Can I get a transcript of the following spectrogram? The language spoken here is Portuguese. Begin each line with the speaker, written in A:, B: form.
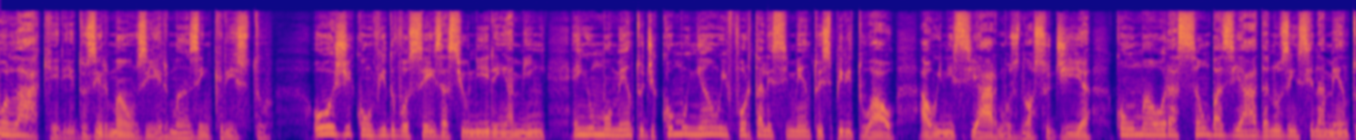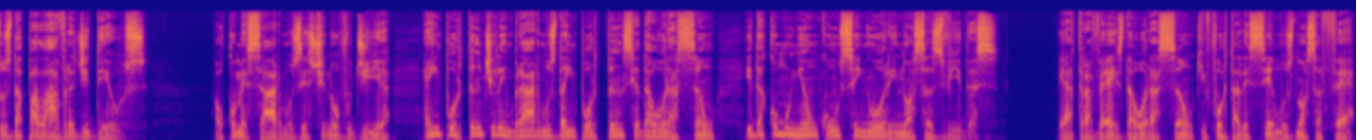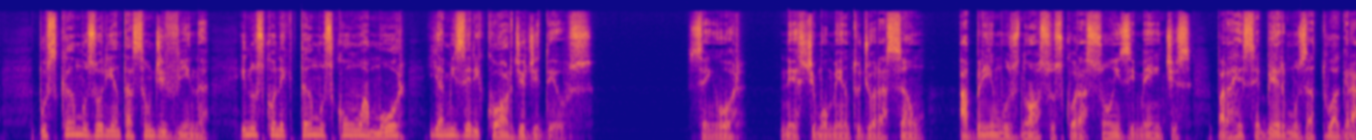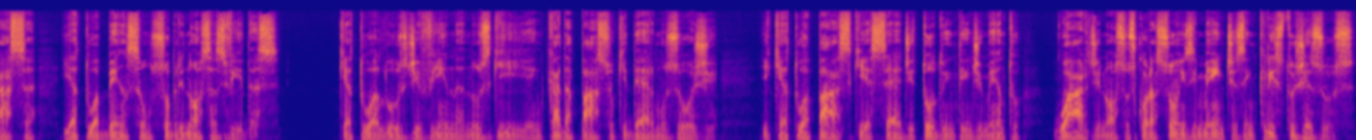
A: Olá, queridos irmãos e irmãs em Cristo. Hoje convido vocês a se unirem a mim em um momento de comunhão e fortalecimento espiritual ao iniciarmos nosso dia com uma oração baseada nos ensinamentos da Palavra de Deus. Ao começarmos este novo dia, é importante lembrarmos da importância da oração e da comunhão com o Senhor em nossas vidas. É através da oração que fortalecemos nossa fé, buscamos orientação divina e nos conectamos com o amor e a misericórdia de Deus. Senhor, neste momento de oração, abrimos nossos corações e mentes para recebermos a tua graça e a tua bênção sobre nossas vidas. Que a tua luz divina nos guie em cada passo que dermos hoje e que a tua paz, que excede todo entendimento, guarde nossos corações e mentes em Cristo Jesus.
